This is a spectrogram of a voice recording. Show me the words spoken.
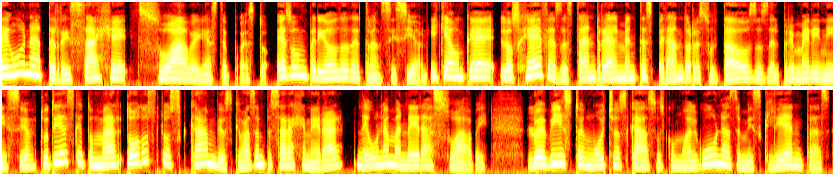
tengo un aterrizaje suave en este puesto. Es un periodo de transición y que aunque los jefes están realmente esperando resultados desde el primer inicio, tú tienes que tomar todos los cambios que vas a empezar a generar de una manera suave. Lo he visto en muchos casos, como algunas de mis clientas,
